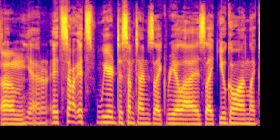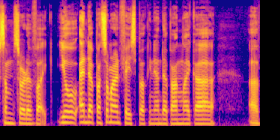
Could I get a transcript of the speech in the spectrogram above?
Um, yeah, I don't, it's uh, it's weird to sometimes like realize like you go on like some sort of like you'll end up on somewhere on Facebook and end up on like a a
